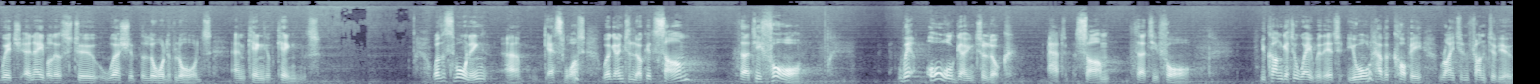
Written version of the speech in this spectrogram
which enable us to worship the Lord of Lords and King of Kings. Well, this morning, uh, guess what? We're going to look at Psalm 34. We're all going to look at Psalm 34. You can't get away with it. You all have a copy right in front of you.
